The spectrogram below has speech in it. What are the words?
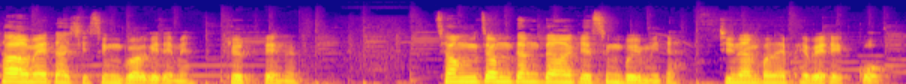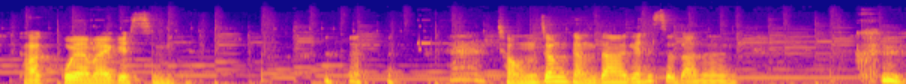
다음에 다시 승부하게 되면 그때는 정정당당하게 승부입니다. 지난번의 패배를 꼭 갖고야 말겠습니다. 정정당당하게 했어 나는. 그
